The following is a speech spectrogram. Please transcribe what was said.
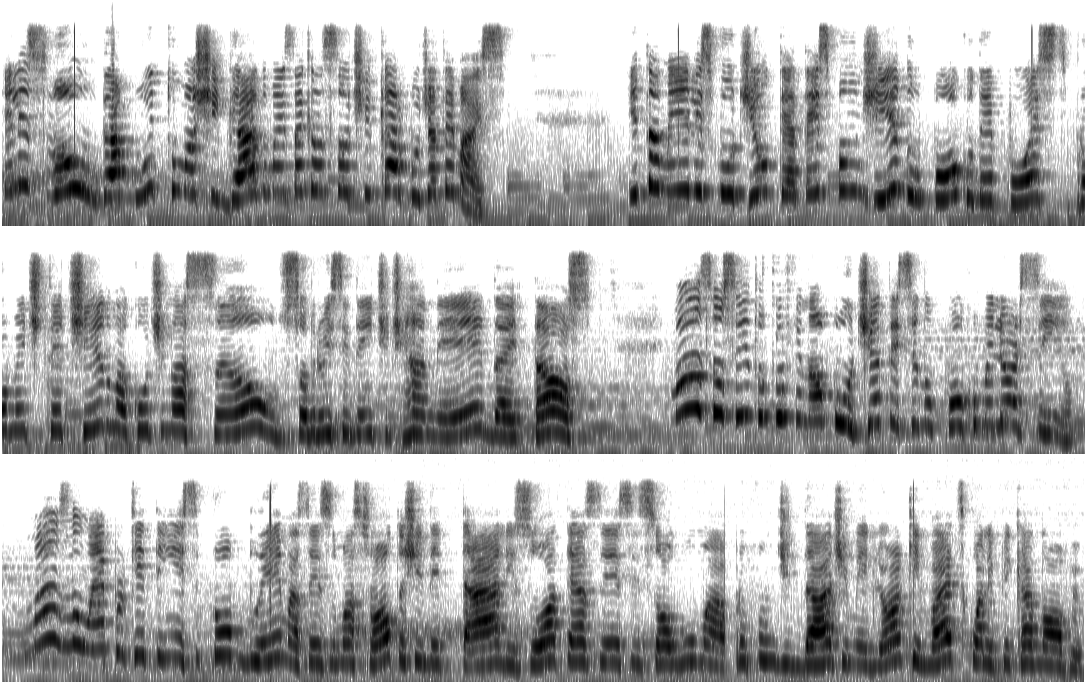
Eles vão dar muito mastigado, mas naquela de, cara, podia ter mais. E também eles podiam ter até expandido um pouco depois, provavelmente ter tido uma continuação sobre o incidente de Haneda e tal. Mas eu sinto que o final podia ter sido um pouco melhorzinho. Mas não é porque tem esse problema, às vezes umas faltas de detalhes ou até às vezes alguma profundidade melhor que vai desqualificar a novel.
